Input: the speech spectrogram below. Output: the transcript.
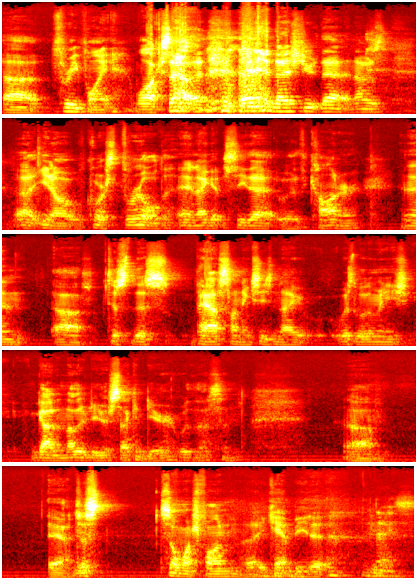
uh, three point walks out and I shoot that. And I was uh, you know of course thrilled. And I got to see that with Connor. And then uh, just this past hunting season I was with him and he got another deer second deer with us. And um, yeah just so much fun you can't beat it. Nice.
